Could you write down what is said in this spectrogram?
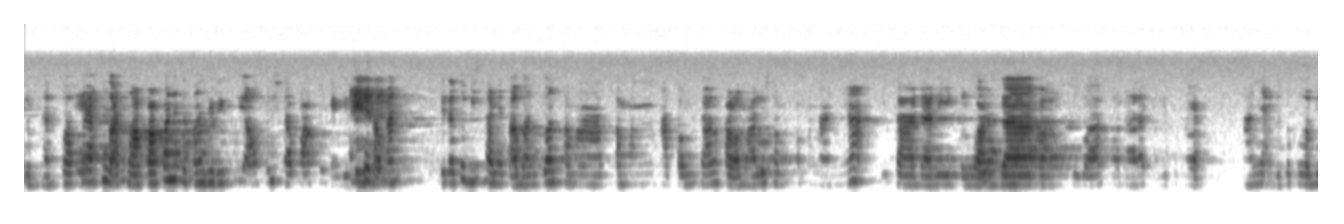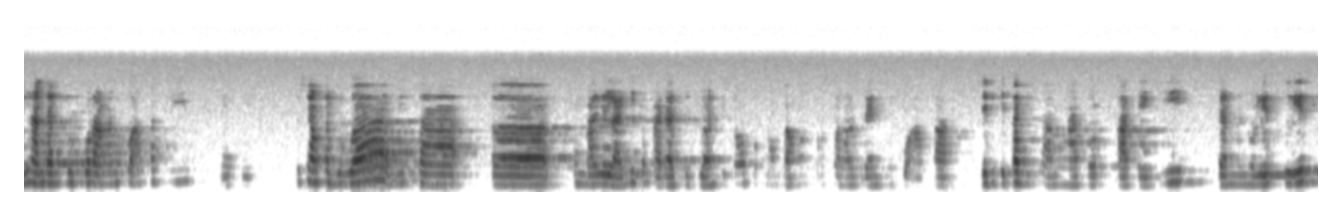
kelebihanku apa ya, iya. aku nggak tahu apa-apa nih tentang diriku ya ampun siapa aku kayak gitu misalkan kita tuh bisa minta bantuan sama teman atau misalnya kalau malu sama teman nanya bisa dari keluarga orang tua saudara kayak gitu kayak nanya gitu kelebihan dan kekuranganku apa sih gitu. terus yang kedua bisa uh, kembali lagi kepada tujuan kita untuk membangun personal brandingku apa jadi kita bisa mengatur strategi dan menulis list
